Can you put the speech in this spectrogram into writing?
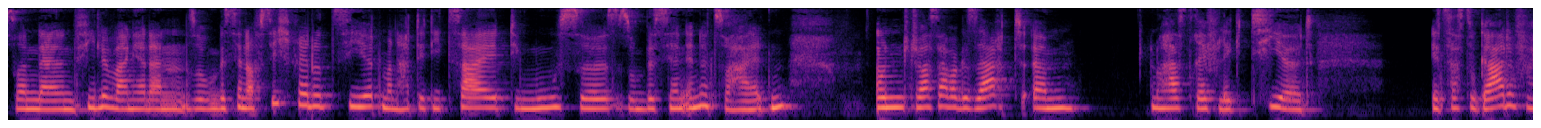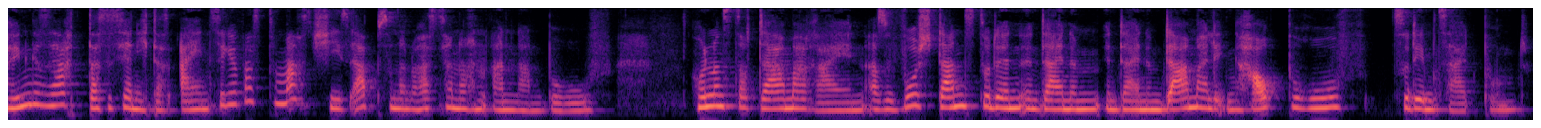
sondern viele waren ja dann so ein bisschen auf sich reduziert. Man hatte die Zeit, die Muße, so ein bisschen innezuhalten. Und du hast aber gesagt, ähm, du hast reflektiert. Jetzt hast du gerade vorhin gesagt, das ist ja nicht das Einzige, was du machst, Schieß ab, sondern du hast ja noch einen anderen Beruf. Hol uns doch da mal rein. Also wo standst du denn in deinem, in deinem damaligen Hauptberuf zu dem Zeitpunkt?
